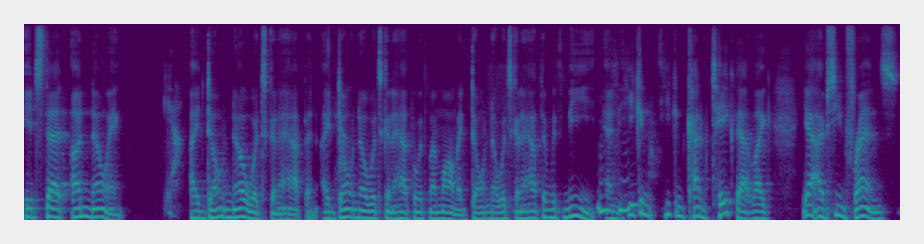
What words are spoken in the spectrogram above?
It's that unknowing. Yeah. I don't know what's going to happen. I don't know what's going to happen with my mom. I don't know what's going to happen with me. And he Mhm. can he can kind of take that like, yeah, I've seen friends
